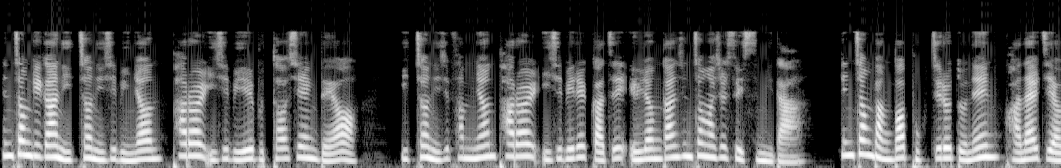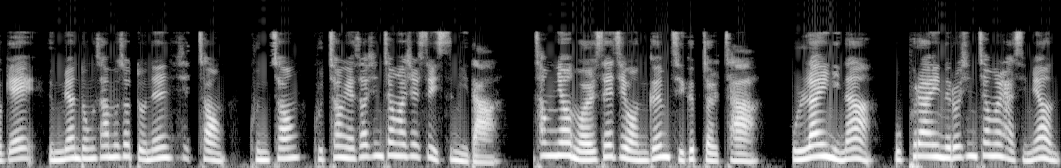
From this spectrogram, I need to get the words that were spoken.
신청기간 2022년 8월 22일부터 시행되어 2023년 8월 21일까지 1년간 신청하실 수 있습니다. 신청 방법 복지로 또는 관할 지역의 읍면동 사무소 또는 시청, 군청, 구청에서 신청하실 수 있습니다. 청년 월세 지원금 지급 절차 온라인이나 오프라인으로 신청을 하시면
